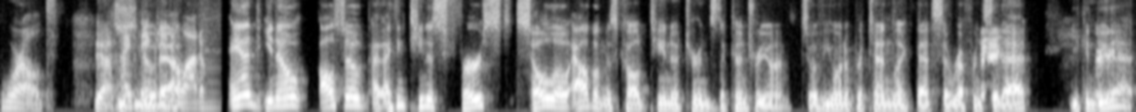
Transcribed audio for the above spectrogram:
world, yes, I No think, in a doubt. lot of. And you know, also, I I think Tina's first solo album is called "Tina Turns the Country On." So if you want to pretend like that's a reference to that, you can do you that.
